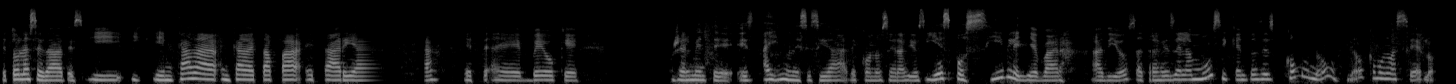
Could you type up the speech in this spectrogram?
de todas las edades. Y, y, en, cada, en cada etapa etaria eh, veo que realmente es, hay una necesidad de conocer a Dios y es posible llevar a Dios a través de la música. Entonces, ¿cómo no? ¿no? ¿Cómo no hacerlo?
